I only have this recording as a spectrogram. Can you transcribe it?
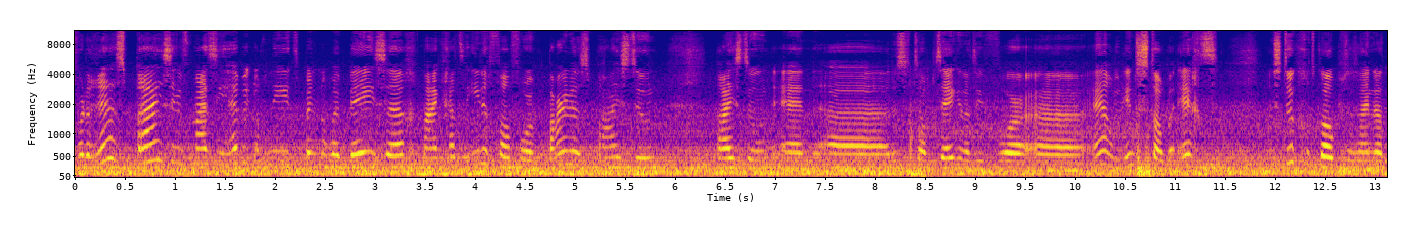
voor de rest, prijsinformatie heb ik nog niet. Ben ik nog mee bezig. Maar ik ga het in ieder geval voor een partnersprijs doen. Prijs doen. En uh, dus dat zal betekenen dat hij voor, uh, om in te stappen echt een stuk goedkoper zou zijn dan,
